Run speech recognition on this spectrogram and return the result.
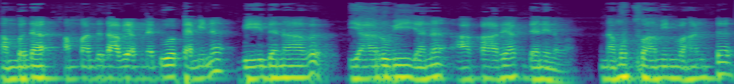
සම්බන්ධතාවයක් නැතුව පැමිණ වේදනාව දියාරු වී යන ආකාරයක් දැනෙනවා. නමුත් ස්වාමින් වහන්සේ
